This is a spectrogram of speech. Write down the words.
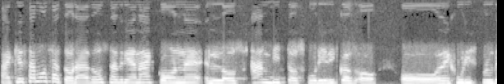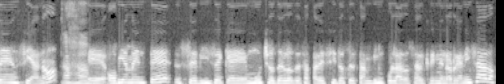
Aquí estamos atorados, Adriana, con eh, los ámbitos jurídicos o, de jurisprudencia, ¿no? Eh, obviamente se dice que muchos de los desaparecidos están vinculados al crimen organizado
